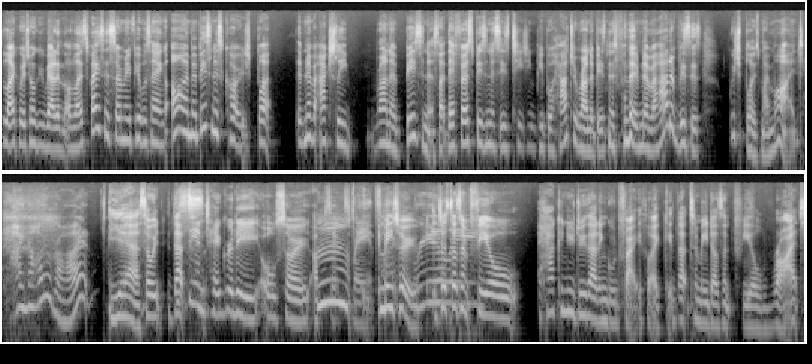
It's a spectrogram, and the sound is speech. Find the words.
like we're talking about in the online space, there's so many people saying, oh, I'm a business coach, but they've never actually run a business. Like their first business is teaching people how to run a business, when they've never had a business, which blows my mind. I know, right? Yeah. So it, That's that's the integrity also upsets mm, me. It's Me like, too. It just doesn't feel. How can you do that in good faith? Like that to me doesn't feel right.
